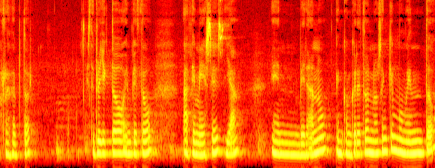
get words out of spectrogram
o receptor. Este proyecto empezó hace meses ya, en verano en concreto. No sé en qué momento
